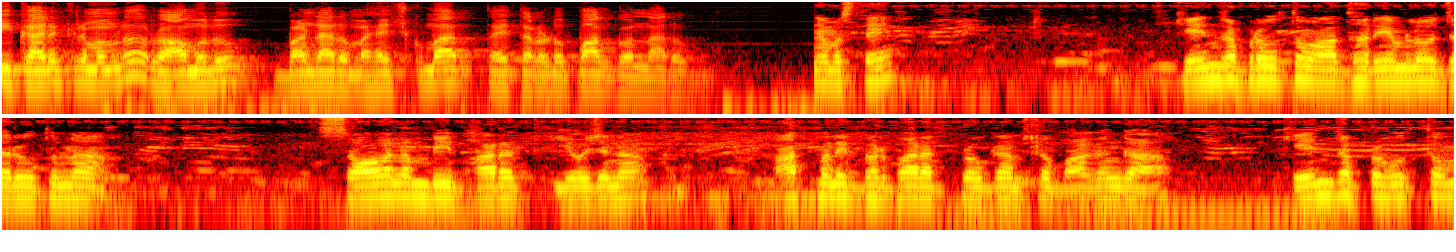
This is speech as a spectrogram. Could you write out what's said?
ఈ కార్యక్రమంలో రాములు బండారు మహేష్ కుమార్ తదితరులు పాల్గొన్నారు. నమస్తే. కేంద్ర ప్రభుత్వం ఆధ్వర్యంలో జరుగుతున్న స్వావలంబి భారత్ యోజన ఆత్మనిర్భర్ భారత్ ప్రోగ్రామ్స్లో భాగంగా కేంద్ర ప్రభుత్వం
